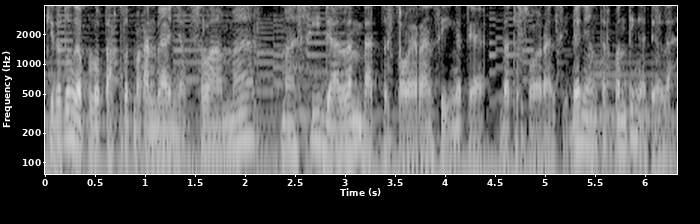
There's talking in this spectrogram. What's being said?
kita tuh nggak perlu takut makan banyak selama masih dalam batas toleransi. Inget ya batas toleransi. Dan yang terpenting adalah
